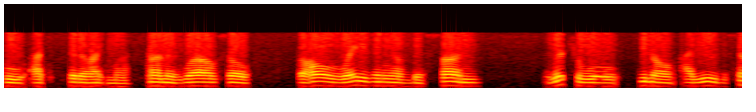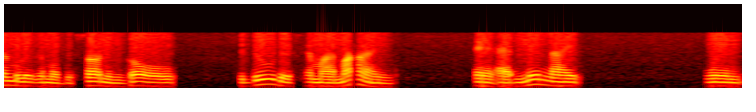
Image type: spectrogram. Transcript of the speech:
who I consider like my son as well. So the whole raising of the sun ritual, you know, I use the symbolism of the sun and gold to do this in my mind. And at midnight, when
